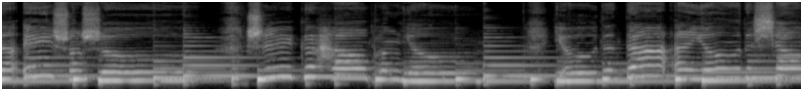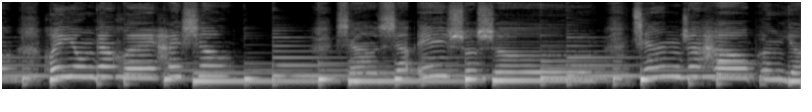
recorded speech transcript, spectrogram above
小一双手是个好朋友。有的大爱有的小会勇敢会害羞。小小一双手牵着好朋友。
